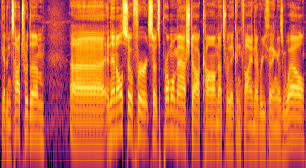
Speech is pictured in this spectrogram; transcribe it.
get in touch with them, uh, and then also for so it's promomash.com. That's where they can find everything as well.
